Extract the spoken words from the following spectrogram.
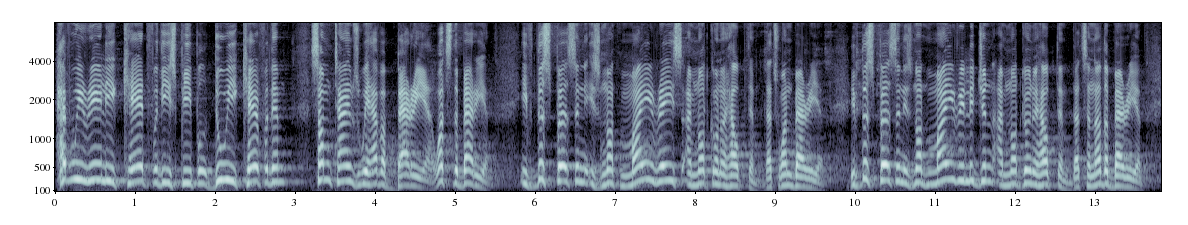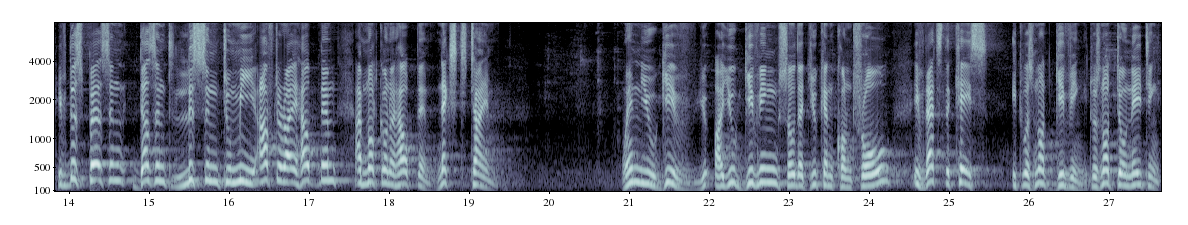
Have we really cared for these people? Do we care for them? Sometimes we have a barrier. What's the barrier? If this person is not my race, I'm not going to help them. That's one barrier. If this person is not my religion, I'm not going to help them. That's another barrier. If this person doesn't listen to me after I help them, I'm not going to help them. Next time. When you give, you, are you giving so that you can control? If that's the case, it was not giving, it was not donating,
